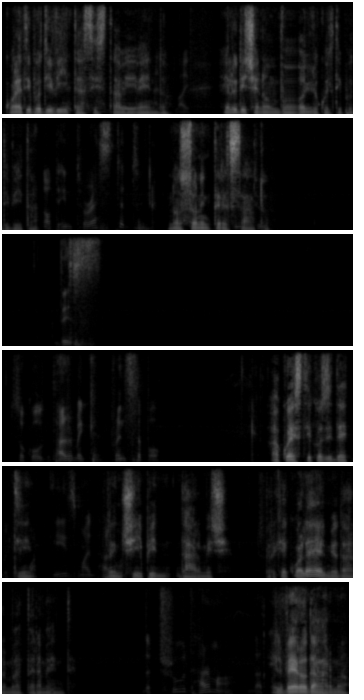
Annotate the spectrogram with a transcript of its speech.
Quale tipo di vita "I si sta vivendo? E lui dice non voglio quel tipo di vita, non sono interessato. a questi cosiddetti principi dharmici. Perché qual è il mio dharma veramente? il vero Dharma.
